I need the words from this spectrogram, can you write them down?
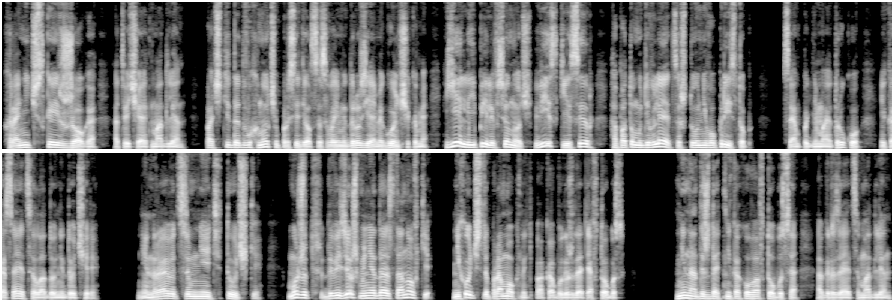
«Хроническая изжога», — отвечает Мадлен. «Почти до двух ночи просидел со своими друзьями-гонщиками. Ели и пили всю ночь, виски и сыр, а потом удивляется, что у него приступ». Сэм поднимает руку и касается ладони дочери. «Не нравятся мне эти тучки. Может, довезешь меня до остановки? Не хочется промокнуть, пока буду ждать автобус». «Не надо ждать никакого автобуса», — огрызается Мадлен.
